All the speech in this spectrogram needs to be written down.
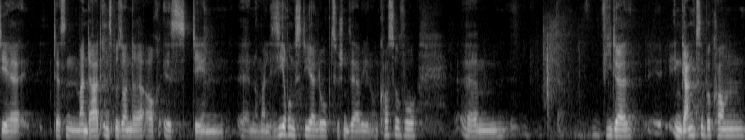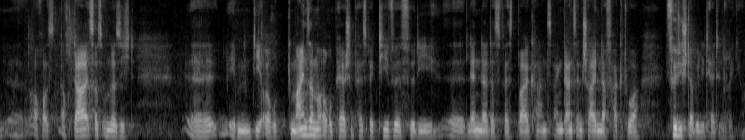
der, dessen Mandat insbesondere auch ist, den äh, Normalisierungsdialog zwischen Serbien und Kosovo ähm, wieder in Gang zu bekommen. Äh, auch, aus, auch da ist aus unserer Sicht äh, eben die Euro, gemeinsame europäische Perspektive für die äh, Länder des Westbalkans ein ganz entscheidender Faktor für die Stabilität in der Region.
